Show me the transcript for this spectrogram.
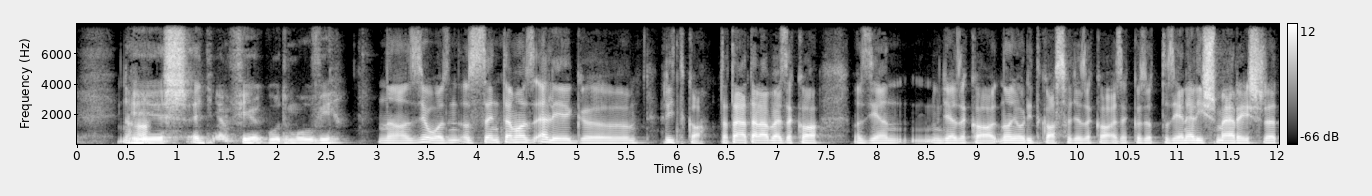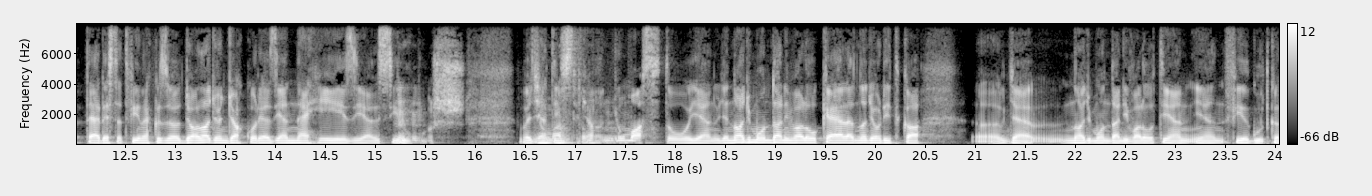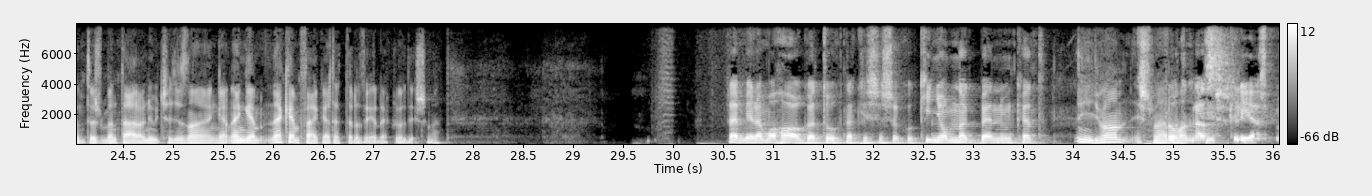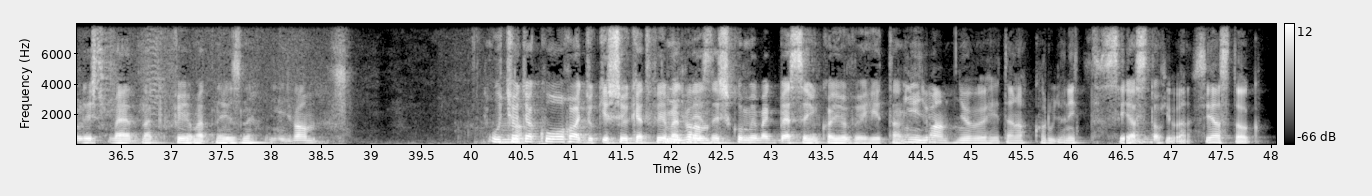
Aha. és egy ilyen feel good movie. Na, az jó, az, az szerintem az elég uh, ritka. Tehát általában ezek a, az ilyen, ugye ezek a, nagyon ritka az, hogy ezek, a, ezek között az ilyen elismerésre terjesztett filmek között nagyon gyakori az ilyen nehéz, ilyen szirupos, vagy nyomasztó. hát így, nyomasztó, ilyen, ugye nagy mondani való kell, ez nagyon ritka ugye nagy mondani valót ilyen, ilyen feel good köntösben tárolni, úgyhogy ez engem, engem, nekem felkeltette az érdeklődésemet. Remélem a hallgatóknak is, és akkor kinyomnak bennünket. Így van, és már rohannak is. kliensből is mehetnek filmet nézni. Így van. Úgyhogy akkor hagyjuk is őket filmet nézni, és akkor mi meg beszéljünk a jövő héten. Így van, jövő héten akkor ugyanitt. Sziasztok! Sziasztok!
